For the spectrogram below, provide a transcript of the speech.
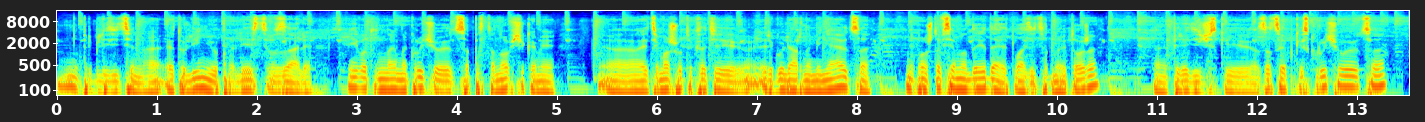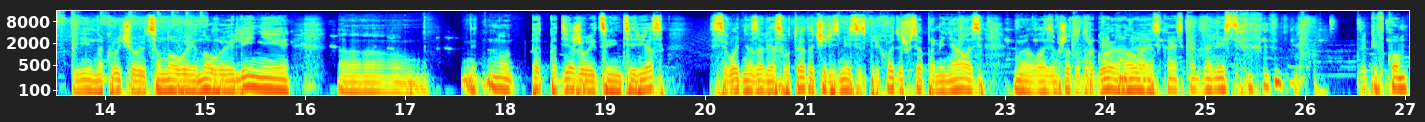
ну, приблизительно эту линию пролезть в зале. И вот на- накручиваются постановщиками. Э, Эти маршруты, кстати, регулярно меняются, ну, потому что всем надоедает лазить одно и то же. Э, Периодически зацепки скручиваются и накручиваются новые новые линии. Э, Ну, по- поддерживается интерес. Сегодня залез вот это, через месяц приходишь, все поменялось, мы лазим что-то другое, Опять надо новое. искать, как залезть за пивком.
